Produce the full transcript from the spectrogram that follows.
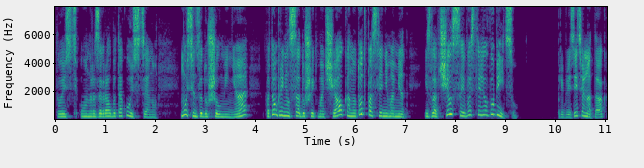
То есть он разыграл бы такую сцену. Мусин задушил меня, потом принялся душить мочалка, но тот в последний момент изловчился и выстрелил в убийцу. Приблизительно так.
